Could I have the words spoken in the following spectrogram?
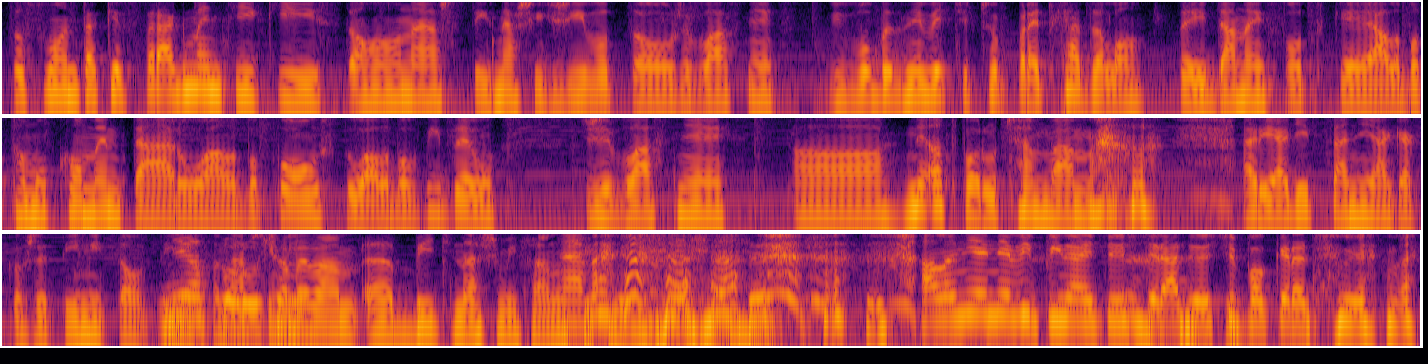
to sú len také fragmentíky z toho náš, z tých našich životov, že vlastne vy vôbec neviete, čo predchádzalo tej danej fotke, alebo tomu komentáru, alebo postu, alebo videu. Čiže vlastne uh, neodporúčam vám riadiť sa nejak akože týmito, týmito Neodporúčame našimi... vám e, byť našimi fanúšikmi. Ale nie, nevypínajte ešte rádio, ešte pokračujeme.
